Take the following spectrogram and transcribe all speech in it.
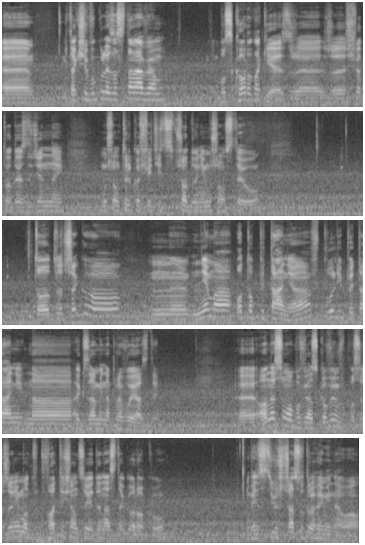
E, I tak się w ogóle zastanawiam, bo skoro tak jest, że, że światła do jazdy dziennej muszą tylko świecić z przodu, nie muszą z tyłu, to dlaczego mm, nie ma o to pytania w puli pytań na egzamin na prawo jazdy? E, One są obowiązkowym wyposażeniem od 2011 roku, więc już czasu trochę minęło.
